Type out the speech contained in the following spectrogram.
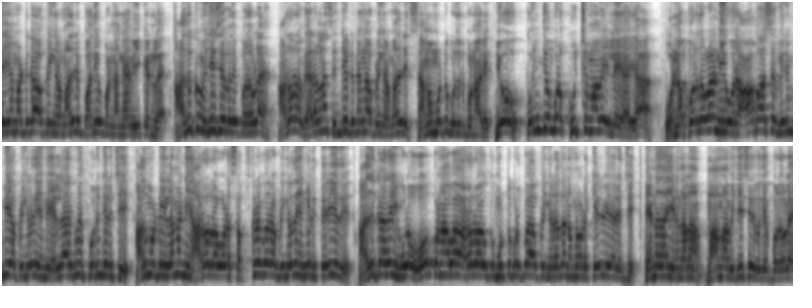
செய்ய மாட்டுக்கா அப்படிங்கிற மாதிரி பதிவு பண்ணாங்க வீக்கெண்ட்ல அதுக்கும் விஜய் சேதுபதி பொறுத்தவரை அரோரா வேலை எல்லாம் செஞ்சுக்கிட்டு இருக்காங்க அப்படிங்கிற மாதிரி சம முட்டு கொடுத்துட்டு போனாரு. யோ கொஞ்சம் கூட கூச்சமாவே இல்லையா உன்னை பொறுத்தவரை நீ ஒரு ஆபாச விரும்பி அப்படிங்கிறது எங்க எல்லாருக்குமே புரிஞ்சிருச்சு. அது மட்டும் இல்லாம நீ அரோராவோட சப்ஸ்கிரைபர் அப்படிங்கிறது எங்களுக்கு தெரியுது. அதுக்காக இவ்வளவு ஓப்பனாவா அரோராவுக்கு முட்டு கொடுப்ப அப்படிங்கறத நம்மளோட கேள்வியா இருந்துச்சு என்னதான் இருந்தாலும் மாமா விஜய் சேதுபதியை பொறுத்தவரை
